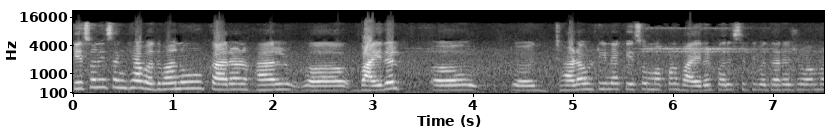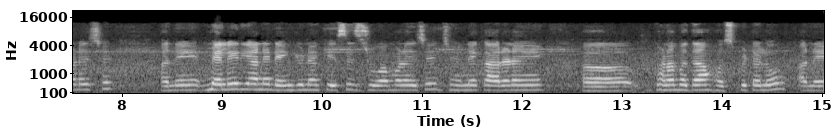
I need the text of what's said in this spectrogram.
કેસોની સંખ્યા વધવાનું કારણ હાલ વાયરલ ઝાડા ઉલટીના કેસોમાં પણ વાયરલ પરિસ્થિતિ વધારે જોવા મળે છે. અને મેલેરિયા અને ડેન્ગ્યુના કેસીસ જોવા મળે છે, જેને કારણે ઘણા બધા હોસ્પિટલો અને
